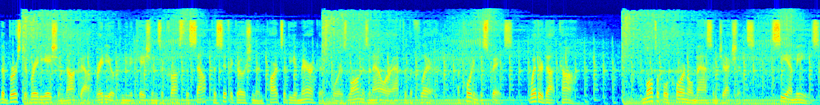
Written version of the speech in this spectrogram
The burst of radiation knocked out radio communications across the South Pacific Ocean and parts of the Americas for as long as an hour after the flare, according to Space, Weather.com. Multiple coronal mass ejections, CMEs,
